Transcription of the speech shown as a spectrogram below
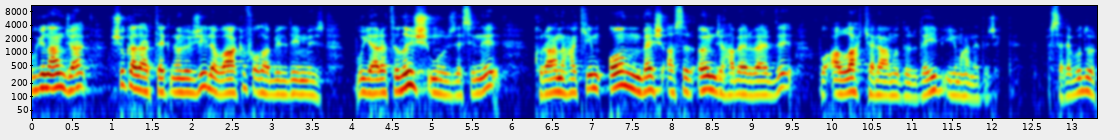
bugün ancak şu kadar teknolojiyle vakıf olabildiğimiz bu yaratılış mucizesini Kur'an-ı Hakim 15 asır önce haber verdi. Bu Allah kelamıdır deyip iman edecekler. Mesele budur.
